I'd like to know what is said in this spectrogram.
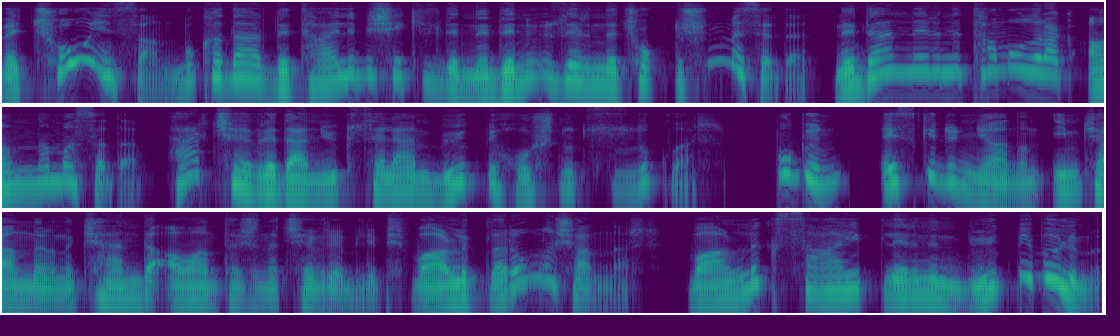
Ve çoğu insan bu kadar detaylı bir şekilde nedeni üzerinde çok düşünmese de, nedenlerini tam olarak anlamasa da her çevreden yükselen büyük bir hoşnutsuzluk var. Bugün eski dünyanın imkanlarını kendi avantajına çevirebilip varlıklara ulaşanlar, varlık sahiplerinin büyük bir bölümü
